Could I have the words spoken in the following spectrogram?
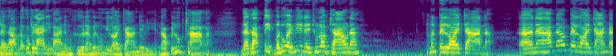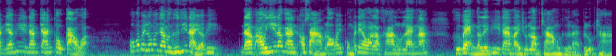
นะครับแล้วก็ไปได้นี่มาเนี่ยมันคืออะไรไม่รู้มีรอยจานเลยพี่นะเป็นรูปช้างอะนะครับติดมาด้วยพี่ในชุดรอบเช้านะ มันเป็นรอยจานอะนะครับแล้วมันเป็นรอยจานแบบเนี้ยพี่นะจานเก่าๆอะผมก็ไม่รู้เหมือนกันมันคือที่ไหนวะพี่นะครับเอางี้แล้วกันเอาสามร้อยผมไม่ได้เอาราคารุนแรงนะคือแบ่งกันเลยพี่ได้ไหมชุดรอบเช้ามันคืออะไรเป็นรูปช้าง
